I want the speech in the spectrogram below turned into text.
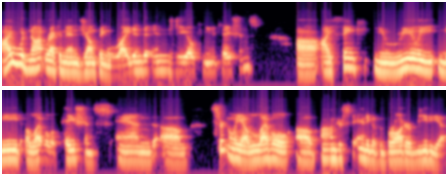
I would not recommend jumping right into NGO communications. Uh, I think you really need a level of patience and um, certainly a level of understanding of the broader media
